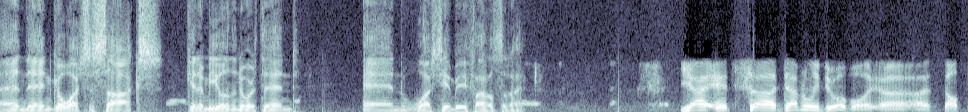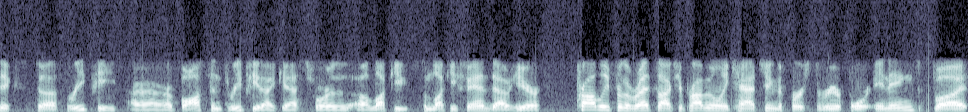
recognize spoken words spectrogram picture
and then go watch the Sox, get a meal in the North End, and watch the NBA Finals tonight. Yeah, it's uh, definitely doable. Uh, a Celtics uh, three-peat or a Boston three-peat, I guess, for uh, lucky some lucky fans out here. Probably for the Red Sox, you're probably only catching the first three or four innings, but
